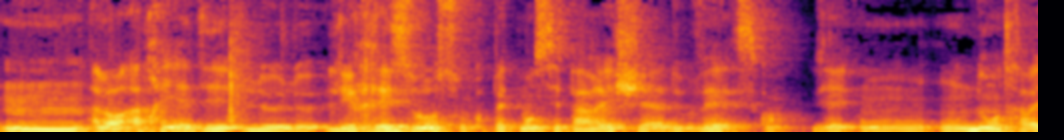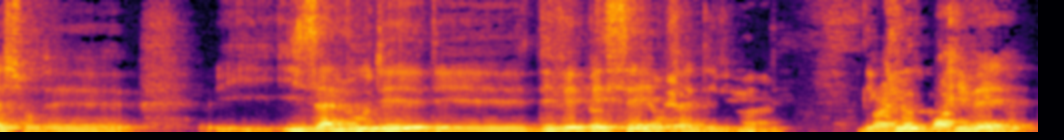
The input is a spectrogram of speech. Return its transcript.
Hum, alors après, il y a des, le, les réseaux sont complètement séparés chez AWS. Quoi. On, on, nous, on travaille sur des, ils allouent des, des, des VPC en fait, des, des clouds privés.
